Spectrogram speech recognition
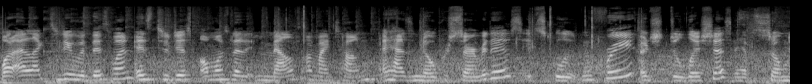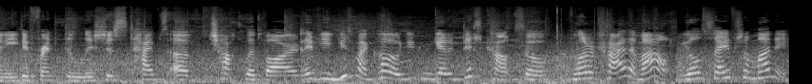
What I like to do with this one is to just almost let it melt on my tongue. It has no preservatives, it's gluten-free, it's delicious. They have so many different delicious types of chocolate bars. If you use my code, you can get a discount. So if you wanna try them out, you'll save some money.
